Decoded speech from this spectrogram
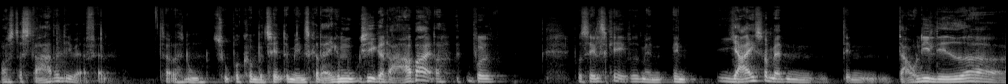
os, der startede det i hvert fald. Så er der sådan nogle super kompetente mennesker, der ikke er musikere, der arbejder på, på selskabet. Men, men jeg, som er den, den daglige leder,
